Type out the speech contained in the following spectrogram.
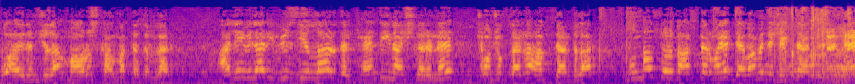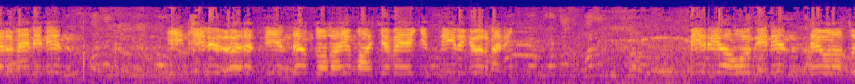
bu ayrımcılığa maruz kalmaktadırlar. Aleviler yüzyıllardır kendi inançlarını çocuklarına aktardılar. Bundan sonra da aktarmaya devam edeceklerdir. Ermeninin İncil'i öğrettiğinden dolayı mahkemeye gittiğini görmedik. Yahudinin Tevrat'ı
